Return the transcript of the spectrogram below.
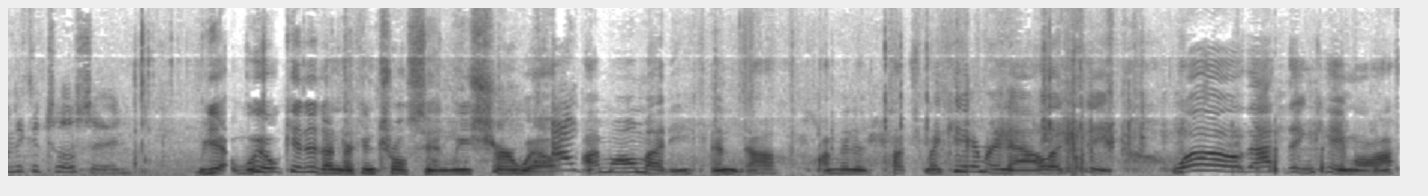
under control soon. Yeah, we'll get it under control soon. We sure will. I- I'm all muddy, and uh, I'm gonna touch my camera now. Let's see. Whoa, that thing came off.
